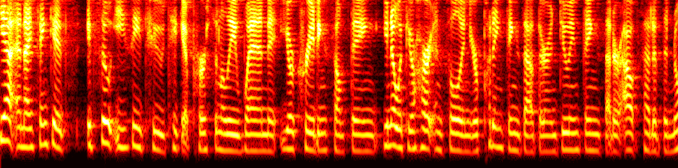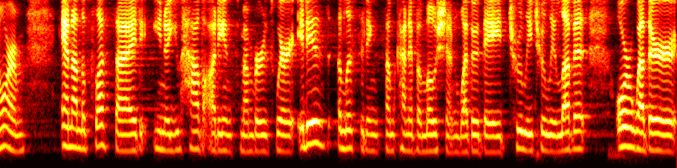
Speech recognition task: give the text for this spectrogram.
Yeah, and I think it's it's so easy to take it personally when you're creating something, you know, with your heart and soul and you're putting things out there and doing things that are outside of the norm. And on the plus side, you know, you have audience members where it is eliciting some kind of emotion, whether they truly, truly love it or whether,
